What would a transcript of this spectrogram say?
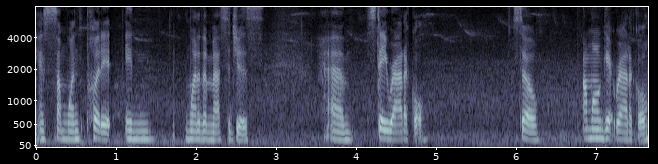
as someone put it in one of the messages, um, stay radical. So I'm to get radical.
